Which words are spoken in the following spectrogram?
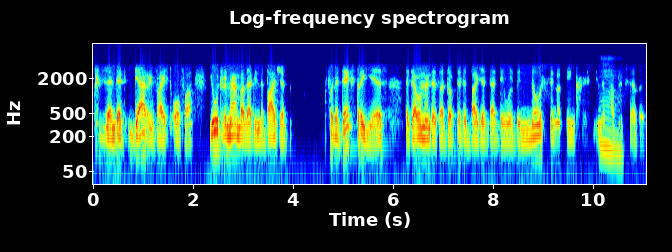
presented their revised offer. You would remember that in the budget, for the next three years, the government has adopted a budget that there will be no single increase in the mm. public service.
